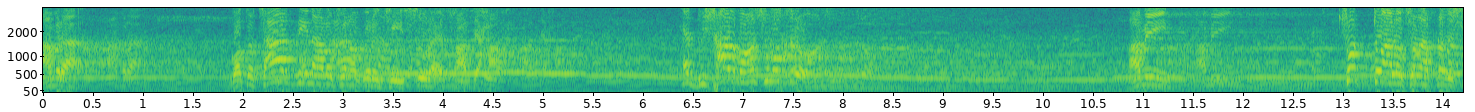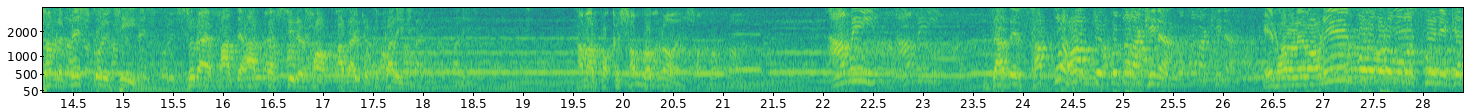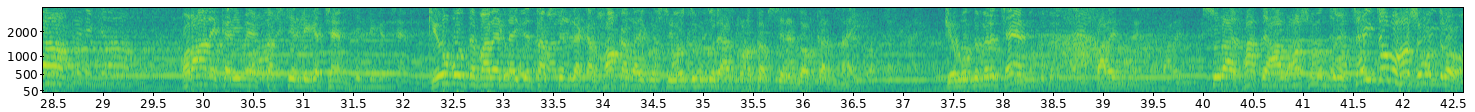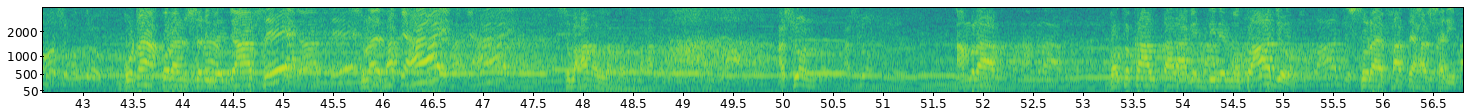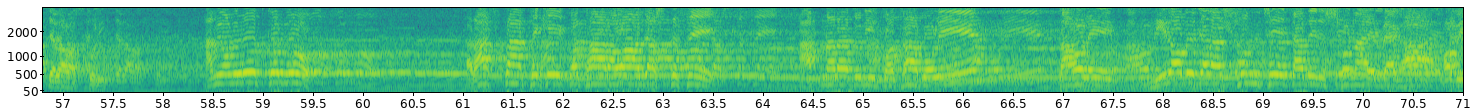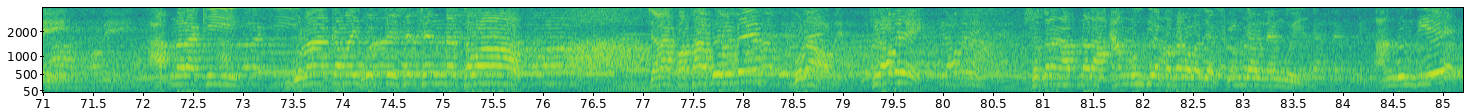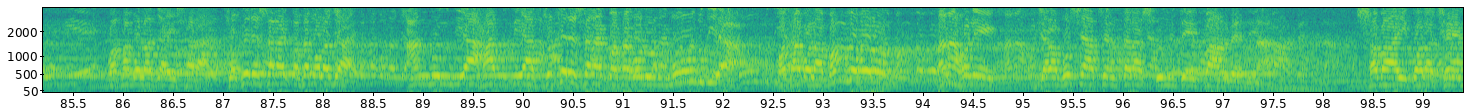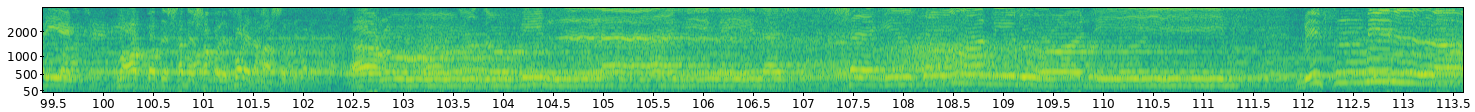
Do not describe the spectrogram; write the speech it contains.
আমরা গত চার দিন আলোচনা করেছি সুরায় ফাতেহা। এক বিশাল মহাসমুদ্র। আমি ছোট্ট আলোচনা আপনাদের সামনে পেশ করেছি। সুরায় ফাতেহার তাফসিরের হক আদায় করতে পারিনি। আমার পক্ষে সম্ভব নয়। আমি আমি যাদের ছাত্র হওয়ার যোগ্যতা রাখি না, এ ধরনের অনেক বড় বড় মুবাসসিরিন কেরাম কোরআনে কারিমের তাফসির লিখেছেন। কেউ বলতে পারেন নাই যে তাফসির লেখার হক আদায় করছি, নতুন করে আর কোনো তাফসিরের দরকার নাই। কেউ বলতে পেরেছেন? পারেন না সুরায় ফাতেহা মহাসমুদ্রের চাইতো মহাসমুদ্র। গোটা কোরআন শরীফে যা আছে, সুরায় ফাতেহায়, সুবহানাল্লাহ। আসুন আসুন আমরা আমরা গতকাল তার আগের দিনের মতো আজও সুরায় ফাতেহা শরীফ তেলাওয়াত করি। আমি অনুরোধ করব, রাস্তা থেকে কথার আওয়াজ আসতেছে। আপনারা যদি কথা বলেন তাহলে নীরবে যারা শুনছে, তাদের শোনায় ব্যাঘাত হবে। আপনারা কি গুনাহ কামাই করতে এসেছেন না সওয়াব? যারা কথা বলবেন, গুনাহ হবে। কি হবে? সুতরাং আপনারা আঙ্গুল দিয়ে কথা বলা যায় ফিঙ্গার ল্যাঙ্গুয়েজ আঙ্গুল দিয়ে কথা বলা যায় ইশারায়, চোখের ইশারায় কথা বলা যায়। আঙ্গুল দিয়া, হাত দিয়া, চোখের ইশারায় কথা বলুন, মুখ দিয়া কথা বলা বন্ধ করুন। তা না হলে যারা বসে আছেন, তারা শুনতে পারবেন না। সবাই গলা ছেড়ে দিয়ে মহব্বতের সাথে সকলে পড়ে আমার সাথে। বিসমিল্লাহির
